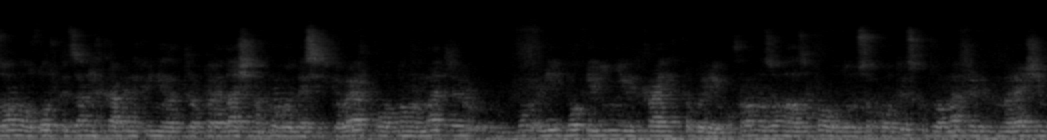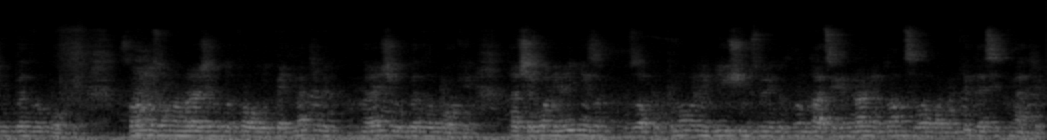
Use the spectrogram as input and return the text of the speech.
зона вздовж підземних кабельних ліній електропередачі напругою 10 кВт по одному метрі бо- лі- боки лінії від крайніх кабелів. Охоронна зона газопроводу високого тиску 2 метри від мережі в обидва боки. Охоронна зона мережі водопроводу 5 метрів від мережі в обидва боки. Та червоні лінії запропоновані діючій міської документації генеральний план села Барнаки 10 метрів.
